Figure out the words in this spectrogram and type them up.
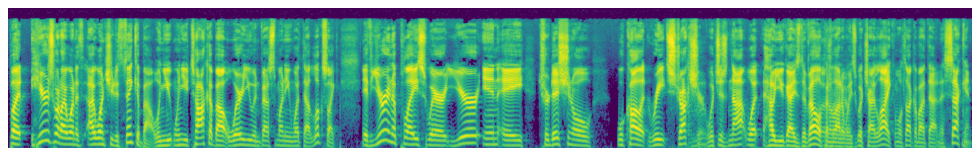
But here's what I want to I want you to think about when you when you talk about where you invest money and what that looks like. If you're in a place where you're in a traditional we'll call it REIT structure, mm-hmm. which is not what how you guys develop in a lot of ways, which I like and we'll talk about that in a second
